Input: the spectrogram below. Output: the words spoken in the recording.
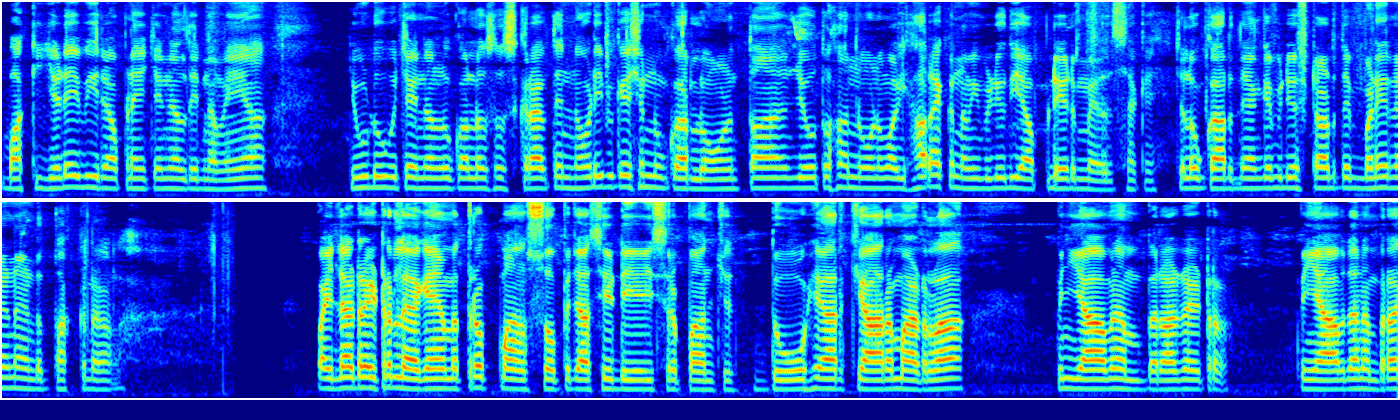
ਬਾਕੀ ਜਿਹੜੇ ਵੀਰ ਆਪਣੇ ਚੈਨਲ ਤੇ ਨਵੇਂ ਆ, YouTube ਚੈਨਲ ਨੂੰ ਕਰ ਲਓ ਸਬਸਕ੍ਰਾਈਬ ਤੇ ਨੋਟੀਫਿਕੇਸ਼ਨ ਨੂੰ ਕਰ ਲਓ on ਤਾਂ ਜੋ ਤੁਹਾਨੂੰ ਆਉਣ ਵਾਲੀ ਹਰ ਇੱਕ ਨਵੀਂ ਵੀਡੀਓ ਦੀ ਅਪਡੇਟ ਮਿਲ ਸਕੇ। ਚਲੋ ਕਰਦੇ ਆਂਗੇ ਵੀਡੀਓ ਸਟਾਰਟ ਤੇ ਬਣੇ ਰਹਿਣਾ ਐਂਡ ਤੱਕ ਨਾਲ। ਪਹਿਲਾ ਟਰੈਕਟਰ ਲੈ ਕੇ ਆਏ ਮਿੱਤਰੋ 585 DI ਸਰਪੰਚ 2004 ਮਾਡਲ ਆ ਪੰਜਾਬ ਨੰਬਰ ਆ ਟਰੈਕਟਰ ਪੰਜਾਬ ਦਾ ਨੰਬਰ ਆ,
